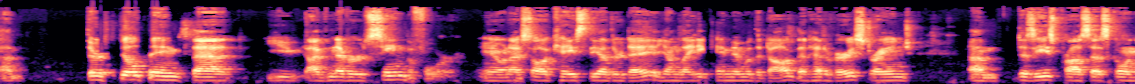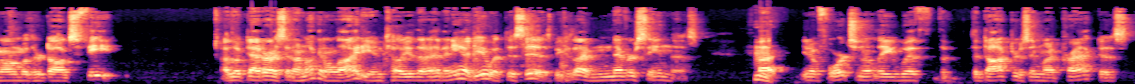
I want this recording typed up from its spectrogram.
um, there's still things that you I've never seen before. You know and I saw a case the other day a young lady came in with a dog that had a very strange um, disease process going on with her dog's feet. I looked at her I said I'm not going to lie to you and tell you that I have any idea what this is because I've never seen this Hmm. But you know, fortunately, with the the doctors in my practice,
